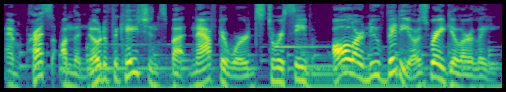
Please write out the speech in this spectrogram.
and press on the notifications button afterwards to receive all our new videos regularly.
